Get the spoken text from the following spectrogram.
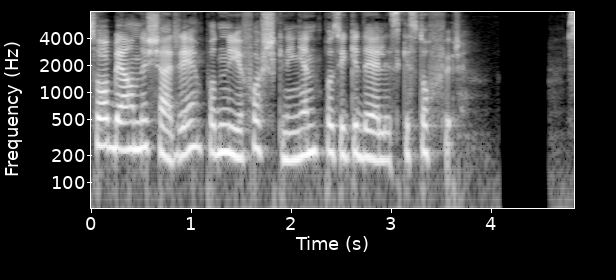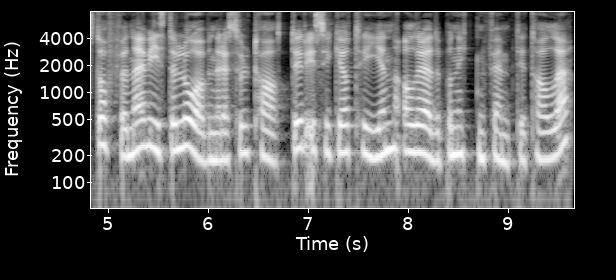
Så ble han nysgjerrig på den nye forskningen på psykedeliske stoffer. Stoffene viste lovende resultater i psykiatrien allerede på 1950-tallet,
